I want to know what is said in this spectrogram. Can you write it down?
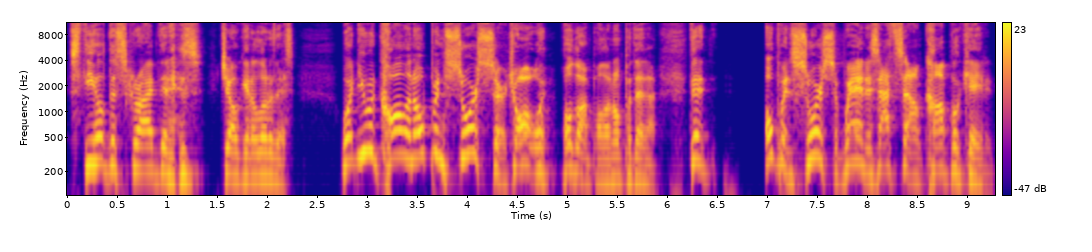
Steele described it as, Joe, get a load of this, what you would call an open source search. Oh, wait, hold on, Paula, don't put that down. That, Open source, man, does that sound complicated?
